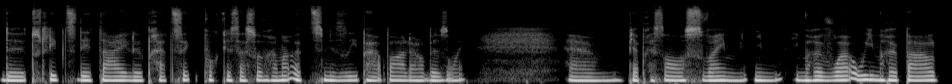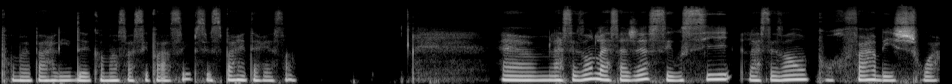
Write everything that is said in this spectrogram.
de tous les petits détails pratiques pour que ça soit vraiment optimisé par rapport à leurs besoins. Euh, puis après ça, souvent, il, me revoit ou il me reparle pour me parler de comment ça s'est passé. c'est super intéressant. Euh, la saison de la sagesse, c'est aussi la saison pour faire des choix.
